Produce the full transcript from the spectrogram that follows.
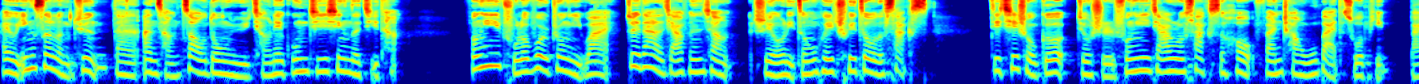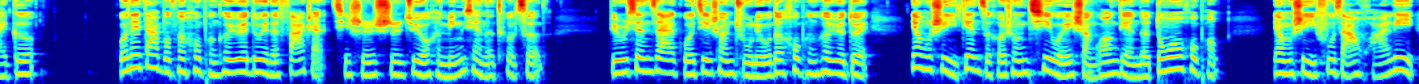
还有音色冷峻但暗藏躁动与强烈攻击性的吉他。风衣除了味儿重以外，最大的加分项是由李增辉吹奏的萨克斯。第七首歌就是风衣加入萨克斯后翻唱伍佰的作品《白鸽》。国内大部分后朋克乐队的发展其实是具有很明显的特色的，比如现在国际上主流的后朋克乐队，要么是以电子合成器为闪光点的东欧后朋，要么是以复杂华丽、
